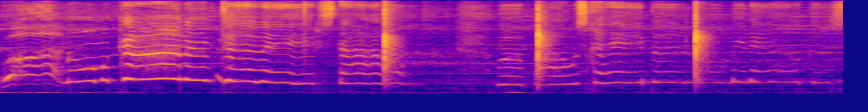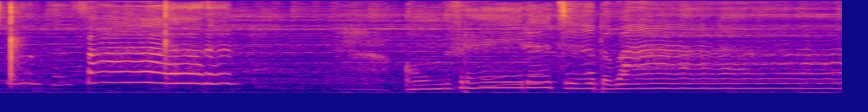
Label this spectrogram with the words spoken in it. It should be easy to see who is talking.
Speaker 1: Om elkaar te weerstaan. We bouwen schepen om in elke storm te varen. Om de vrede te bewaren.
